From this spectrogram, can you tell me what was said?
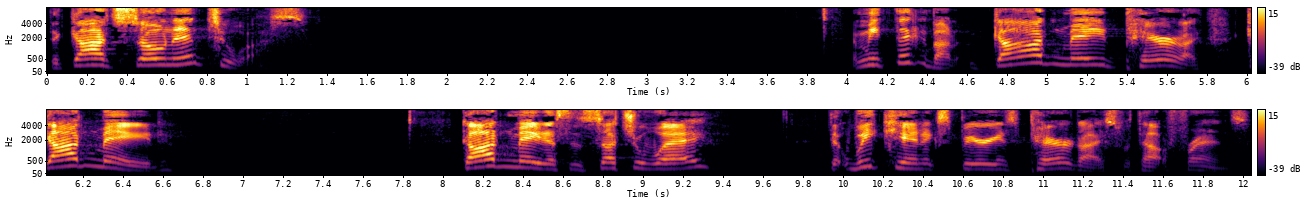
that God's sown into us. I mean, think about it. God made paradise. God made God made us in such a way that we can't experience paradise without friends.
